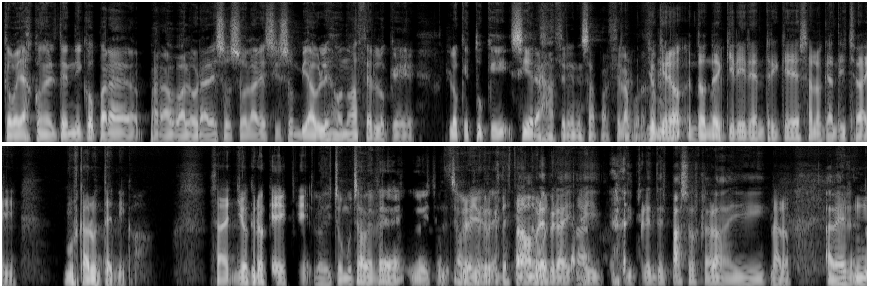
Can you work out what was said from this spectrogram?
que vayas con el técnico para, para valorar esos solares, si son viables o no hacer lo que, lo que tú quisieras hacer en esa parcela, por Yo ejemplo. quiero, donde Vale. quiere ir Enrique es a lo que has dicho ahí, buscar un técnico. O sea, yo creo que. que- Lo he dicho muchas veces, ¿eh? Lo he dicho muchas pero yo creo que ¿eh? te está No, hombre, pero hay, diferentes pasos, claro. Hay, Claro, a ver, n-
